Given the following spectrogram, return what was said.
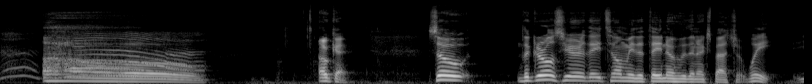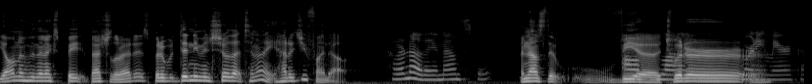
Oh. Okay. So the girls here, they tell me that they know who the next bachelor. Wait, y'all know who the next ba- bachelorette is? But it didn't even show that tonight. How did you find out? I don't know. They announced it. Announced it via Online. Twitter. Good Morning or- America.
